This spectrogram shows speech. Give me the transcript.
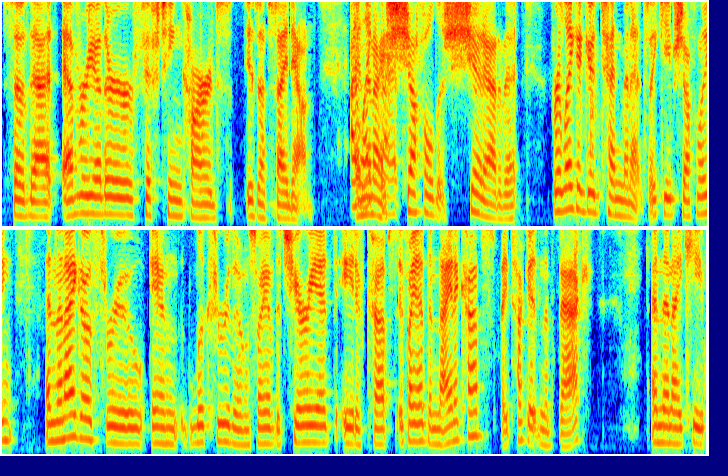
so that every other fifteen cards is upside down i and like then I shuffle the shit out of it for like a good 10 minutes. I keep shuffling and then I go through and look through them. So I have the chariot, the eight of cups. If I had the nine of cups, I tuck it in the back and then I keep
